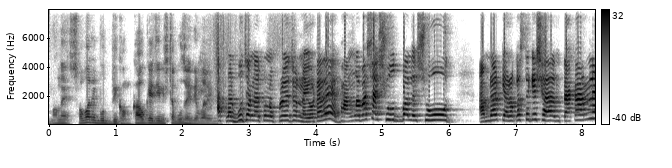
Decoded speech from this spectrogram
মানে সবারই বুদ্ধি কম কাউকে এই জিনিসটা বুঝাইতে পারি না। আপনার বোঝানোর কোনো প্রয়োজন নাই ওটা রে বাংলা ভাষায় সুদ বলে সুদ। আমরা কারও কাছ থেকে টাকা আনলে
